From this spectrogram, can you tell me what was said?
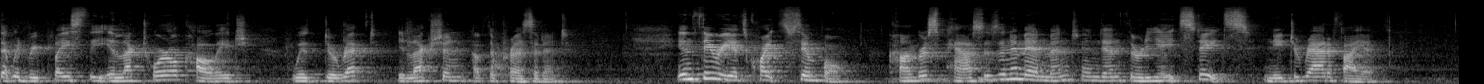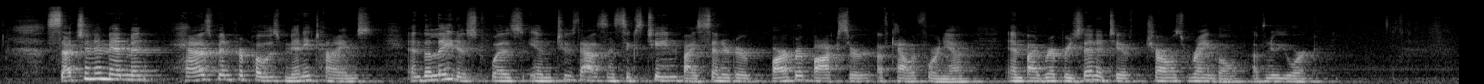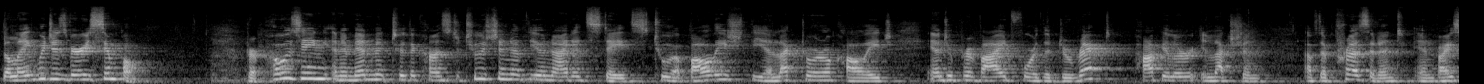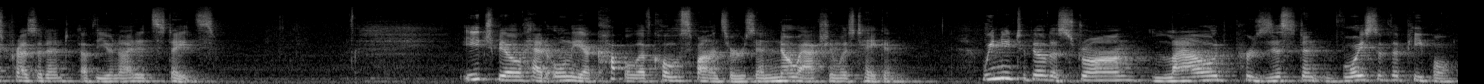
that would replace the Electoral College with direct election of the president. In theory, it's quite simple. Congress passes an amendment, and then 38 states need to ratify it. Such an amendment has been proposed many times, and the latest was in 2016 by Senator Barbara Boxer of California and by Representative Charles Rangel of New York. The language is very simple. Proposing an amendment to the Constitution of the United States to abolish the Electoral College and to provide for the direct popular election of the President and Vice President of the United States. Each bill had only a couple of co sponsors and no action was taken. We need to build a strong, loud, persistent voice of the people,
